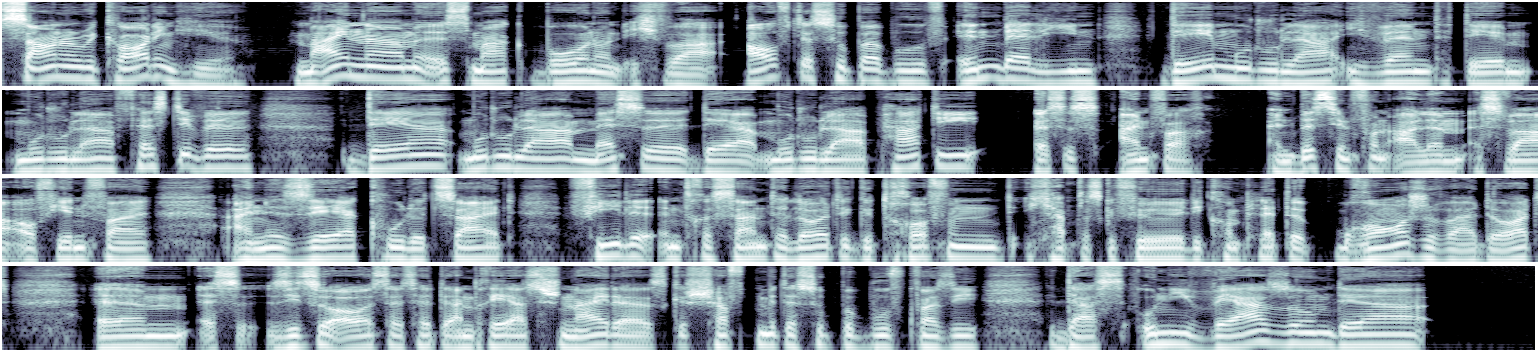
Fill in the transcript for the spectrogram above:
Sound and Recording hier. Mein Name ist Marc Bohn und ich war auf der Superbooth in Berlin, dem Modular-Event, dem Modular-Festival, der Modular-Messe, der Modular-Party. Es ist einfach ein bisschen von allem. Es war auf jeden Fall eine sehr coole Zeit. Viele interessante Leute getroffen. Ich habe das Gefühl, die komplette Branche war dort. Ähm, es sieht so aus, als hätte Andreas Schneider es geschafft, mit der Superbooth quasi das Universum der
